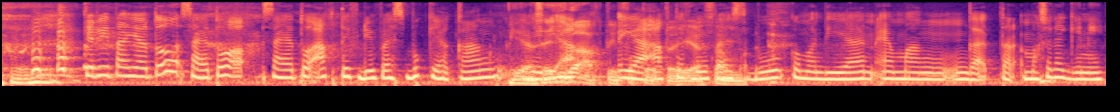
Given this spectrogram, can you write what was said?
ceritanya tuh saya tuh saya tuh aktif di Facebook ya Kang. Iya, saya juga ak- aktif Iya aktif di. Facebook. Kemudian emang nggak ter- maksudnya gini,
